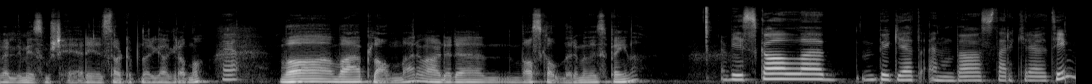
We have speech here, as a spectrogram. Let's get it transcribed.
veldig mye som skjer i Startup Norge akkurat nå. Ja. Hva, hva, er planen der? Hva, dere, hva, skal dere med disse pengene? Vi skal eh, bygge et enda sterkere team.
